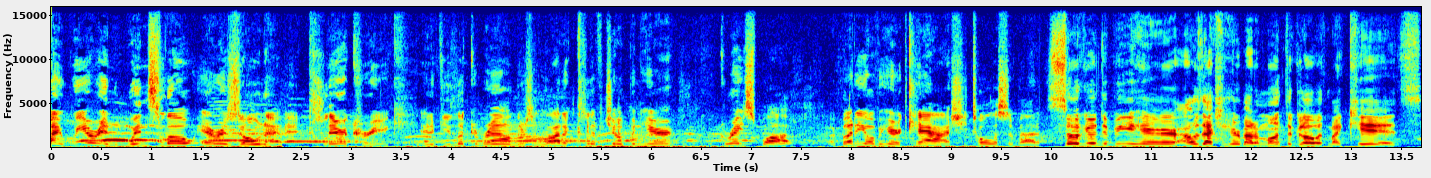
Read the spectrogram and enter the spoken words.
right, we are in Winslow, Arizona at Clear Creek. And if you look around, there's a lot of cliff jumping here. Great spot. My buddy over here, at Cash, he told us about it. So good to be here. I was actually here about a month ago with my kids,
